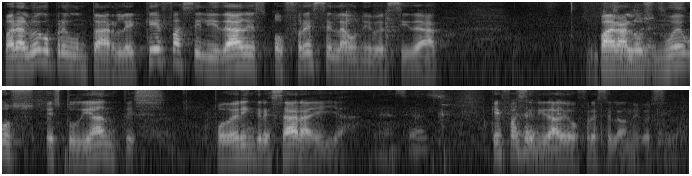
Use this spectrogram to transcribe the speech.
para luego preguntarle qué facilidades ofrece la universidad para los gracias. nuevos estudiantes poder ingresar a ella. Gracias. ¿Qué facilidades ofrece la universidad?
